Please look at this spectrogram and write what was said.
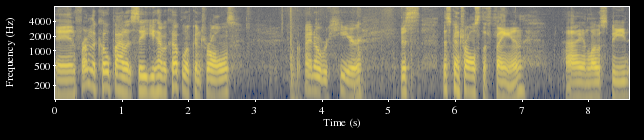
And from the co-pilot seat, you have a couple of controls right over here. This, this controls the fan, high and low speed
